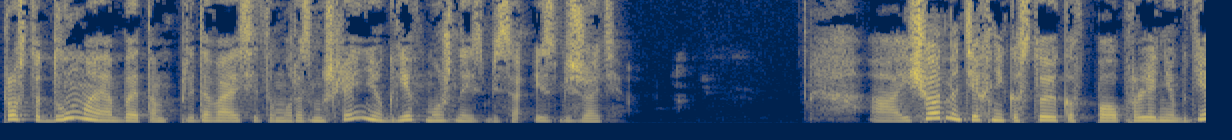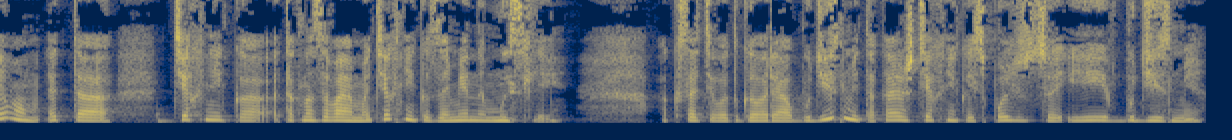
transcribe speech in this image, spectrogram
просто думая об этом, предаваясь этому размышлению, гнев можно избежать. А еще одна техника стоиков по управлению гневом – это техника, так называемая техника замены мыслей. Кстати, вот говоря о буддизме, такая же техника используется и в буддизме.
